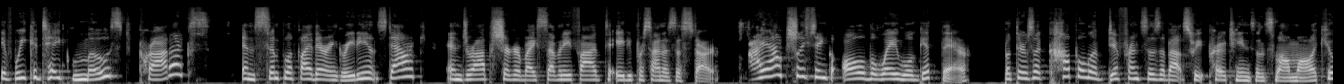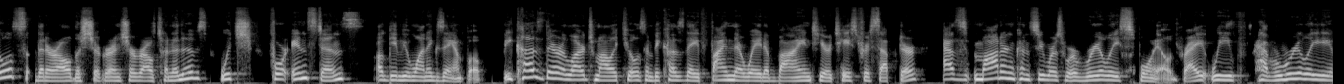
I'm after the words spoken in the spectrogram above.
if we could take most products and simplify their ingredient stack and drop sugar by 75 to 80% as a start. I actually think all the way we'll get there. But there's a couple of differences about sweet proteins and small molecules that are all the sugar and sugar alternatives, which, for instance, I'll give you one example. Because they're large molecules and because they find their way to bind to your taste receptor, as modern consumers, we're really spoiled, right? We have really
